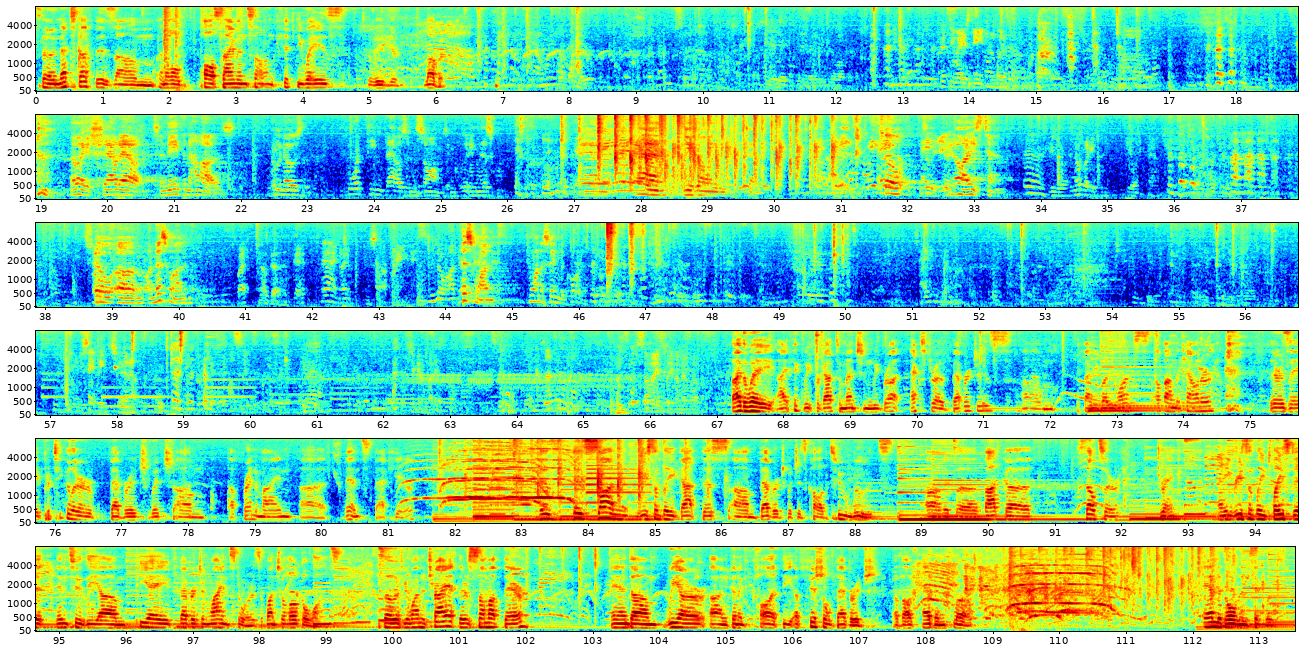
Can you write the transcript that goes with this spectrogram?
So next up is um, an old Paul Simon song, 50 Ways to Leave Your Lover. I'd like a shout out to Nathan Haas, who knows 14,000 songs, including this one. And, and he's only 10 years old. So, no, he's 10. Nobody can be like that. So, um, on this one. So on this one, By the way, I think we forgot to mention we brought extra beverages. Um, if anybody wants, up on the counter, there is a particular beverage which um, a friend of mine, uh, Vince, back here, his his son recently got this um, beverage which is called Two Moods. Um, it's a vodka seltzer drink, and he recently placed it into the um, PA beverage and wine stores, a bunch of local ones. So if you want to try it, there's some up there. And um, we are um, going to call it the official beverage of uh, Ebb and Flow. And the Golden Ticklers.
